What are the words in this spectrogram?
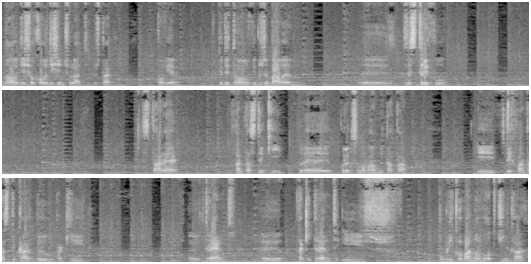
no, gdzieś około 10 lat, już tak powiem. Kiedy to wygrzebałem y, ze strychu stare fantastyki, które kolekcjonował mój tata. I w tych fantastykach był taki y, trend, y, taki trend, iż publikowano w odcinkach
